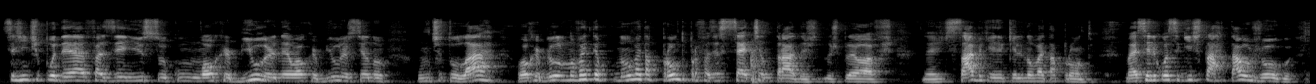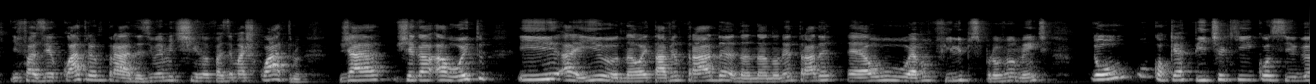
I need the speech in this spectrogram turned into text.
se a gente puder fazer isso com Walker Bueller, né, Walker Bueller sendo um titular, Walker Bueller não vai ter, não vai estar pronto para fazer sete entradas nos playoffs. Né? A gente sabe que, que ele não vai estar pronto. Mas se ele conseguir startar o jogo e fazer quatro entradas e o Emmett Sheehan fazer mais quatro, já chega a 8 e aí na oitava entrada, na, na, nona entrada, é o Evan Phillips, provavelmente, ou qualquer pitcher que consiga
